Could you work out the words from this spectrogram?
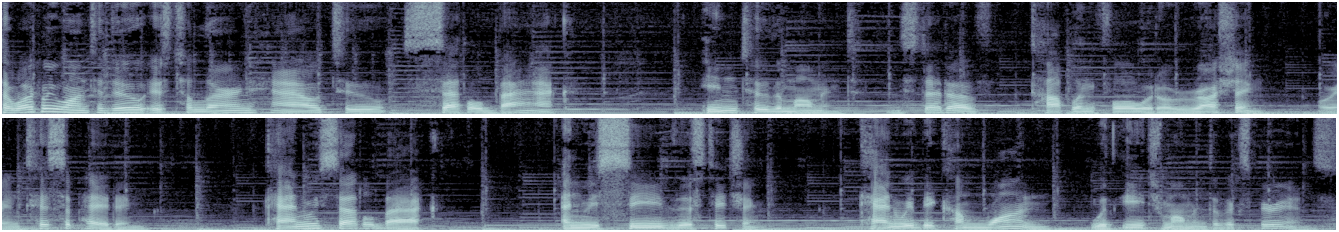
So, what we want to do is to learn how to settle back into the moment. Instead of toppling forward or rushing or anticipating, can we settle back and receive this teaching? Can we become one with each moment of experience?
